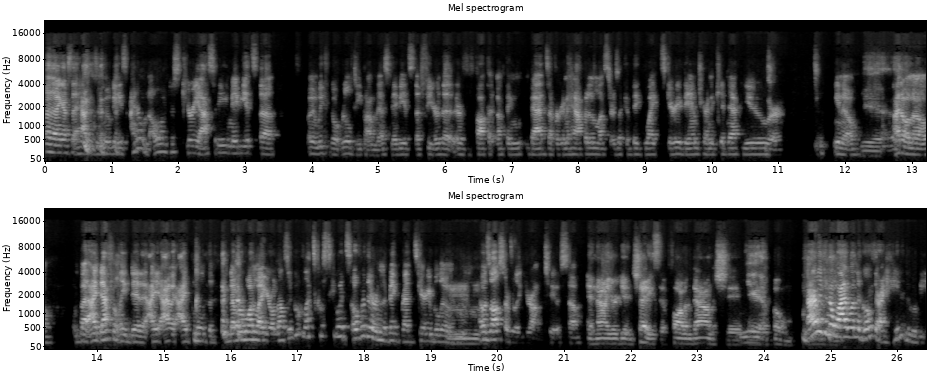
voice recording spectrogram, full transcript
And I guess that happens in movies. I don't know, just curiosity. Maybe it's the I mean, we could go real deep on this. Maybe it's the fear that or the thought that nothing bad's ever gonna happen unless there's like a big white scary van trying to kidnap you or you know, Yeah. I don't know, but I definitely did it. I I, I pulled the number one white girl, and I was like, "Oh, let's go see what's over there in the big red scary balloon." Mhm. I was also really drunk too, so And now you're getting chased and falling down and shit. Yeah. then boom. I don't even know why I wanted to go over there. I hated the movie. It.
